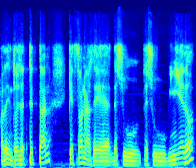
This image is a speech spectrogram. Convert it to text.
¿vale? Entonces detectan qué zonas de, de su, de su viñedo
